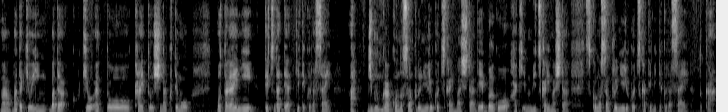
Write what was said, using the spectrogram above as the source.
まあ、まだ教員、まだ、えっと、回答しなくても、お互いに手伝ってやっててください。あ、自分がこのサンプル入力を使いました。で、バグを見つかりました。このサンプル入力を使ってみてください。とか、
